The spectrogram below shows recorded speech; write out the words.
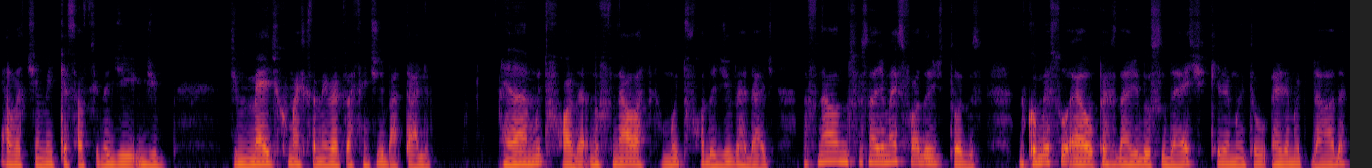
ela tinha meio que essa oficina de, de, de médico, mas que também vai pra frente de batalha. Ela é muito foda. No final ela fica muito foda de verdade. No final é um dos personagens mais fodas de todos. No começo é o personagem do Sudeste, que ele é muito, ele é muito da hora,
